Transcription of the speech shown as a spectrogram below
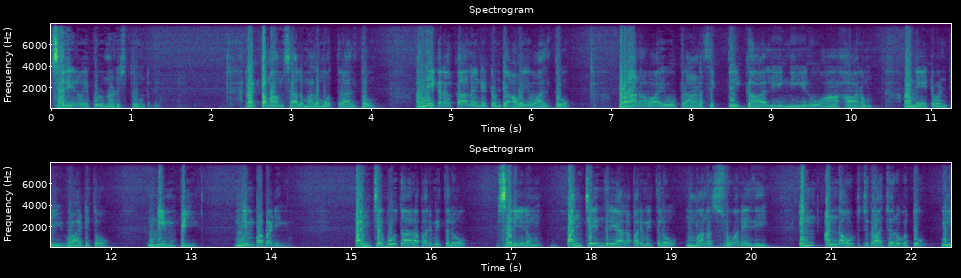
శరీరం ఎప్పుడు నడుస్తూ ఉంటుంది. రక్త మాంసాలు మలమూత్రాలతో అనేక రకాలైనటువంటి అవయవాలతో ప్రాణవాయువు ప్రాణశక్తి గాలి నీరు ఆహారం అనేటువంటి వాటితో నింపి నింపబడి పంచభూతాల పరిమితిలో శరీరం పంచేంద్రియాల పరిమితిలో మనస్సు అనేది ఇన్ అండ్ అవుట్గా జరుగుతూ ఈ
